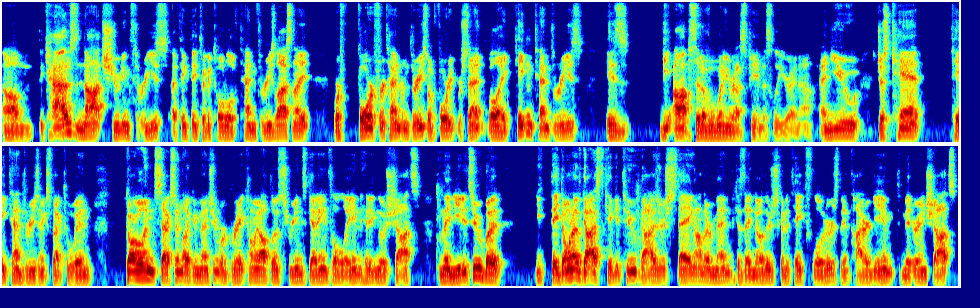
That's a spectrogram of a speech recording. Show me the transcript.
Um, the Cavs not shooting threes. I think they took a total of 10 threes last night. We're four for 10 from three, so 40%. But like taking 10 threes is the opposite of a winning recipe in this league right now. And you just can't take 10 threes and expect to win. Garland and Sexton, like we mentioned, were great coming off those screens, getting into the lane, hitting those shots when they needed to. But you, they don't have guys to kick it to. Guys are staying on their men because they know they're just going to take floaters the entire game to mid range shots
